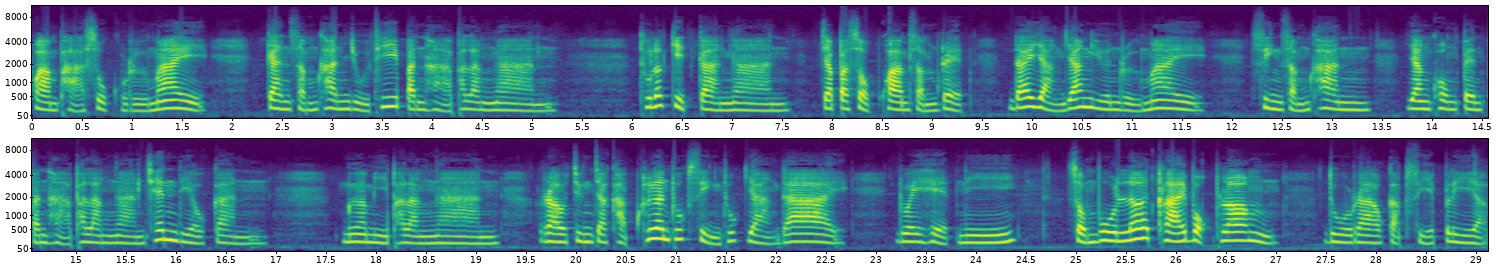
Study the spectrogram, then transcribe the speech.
ความผาสุกหรือไม่ แก่นสำคัญอยู่ที่ปัญหาพลังงาน ธุรกิจการงานจะประสบความสำเร็จได้อย่างยั่งยืนหรือไม่ สิ่งสำคัญยังคงเป็นปัญหาพลังงานเช่นเดียวกัน เมื่อมีพลังงาน เราจึงจะขับเคลื่อนทุกสิ่งทุกอย่างได้ ด้วยเหตุนี้ สมบูรณ์เลิศคล้ายบกพร่อง ดูราวกับเสียเปรียบ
